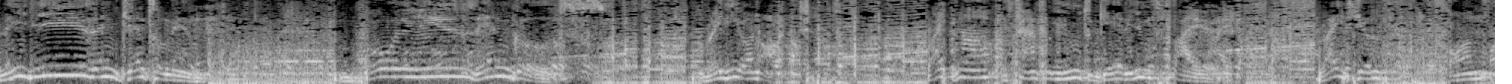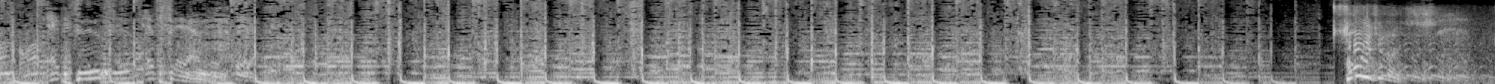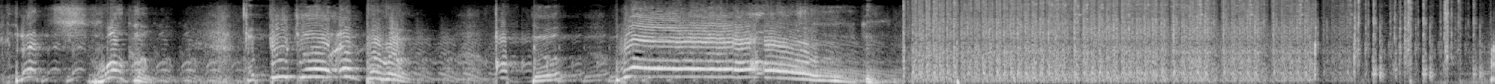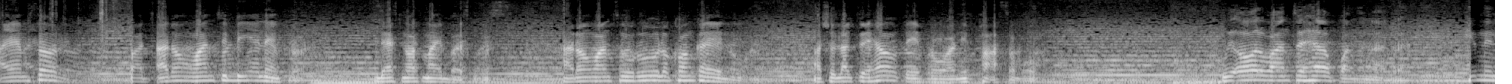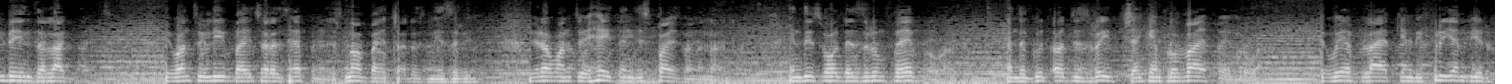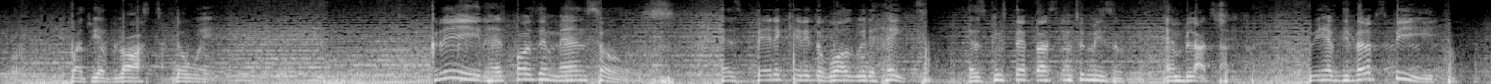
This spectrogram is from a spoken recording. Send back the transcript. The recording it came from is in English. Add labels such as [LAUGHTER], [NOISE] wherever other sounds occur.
Ladies and gentlemen, boys and girls, ready or not, right now it's time for you to get inspired. Right here on Active FM. Welcome the future emperor of the world! I am sorry, but I don't want to be an emperor. That's not my business. I don't want to rule or conquer anyone. I should like to help everyone if possible. We all want to help one another. Human beings are We want to live by each other's happiness, not by each other's misery. We don't want to hate and despise one another. In this world, there's room for everyone, and the good earth is rich and can provide for everyone. The way of life can be free and beautiful, but we have lost the way. Greed has poisoned man's souls, has barricaded the world with hate, has stepped us into misery and bloodshed. We have developed speed,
